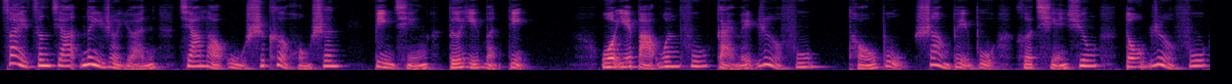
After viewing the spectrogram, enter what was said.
再增加内热源，加了五十克红参，病情得以稳定。我也把温敷改为热敷，头部、上背部和前胸都热敷，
